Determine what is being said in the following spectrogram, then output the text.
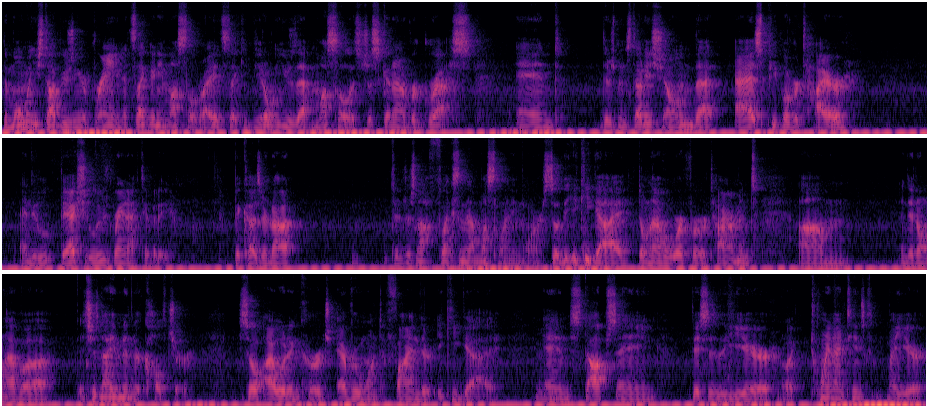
The moment you stop using your brain, it's like any muscle, right? It's like if you don't use that muscle, it's just gonna regress. And there's been studies shown that as people retire, and they, they actually lose brain activity because they're not they're just not flexing that muscle anymore. So the ikigai don't have a word for retirement, um, and they don't have a. It's just not even in their culture. So I would encourage everyone to find their ikigai and stop saying this is the year, or like 2019 is my year,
